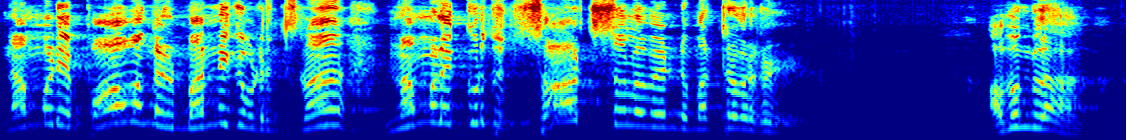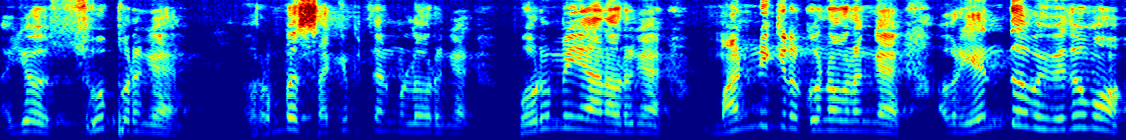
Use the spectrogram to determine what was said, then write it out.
நம்முடைய பாவங்கள் மன்னிக்கப்பட்டுச்சுன்னா நம்மளை குறித்து சாட்சி சொல்ல வேண்டும் மற்றவர்கள். அவங்களா? ஐயோ சூப்பருங்க. ரொம்ப சகிப்புத்தன்மை உள்ளவருங்க பொறுமையானவருங்க மன்னிக்கிற குணவருங்க. அவர் எந்த விதமும்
